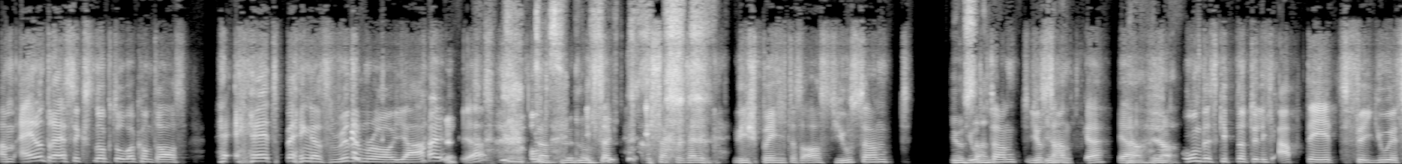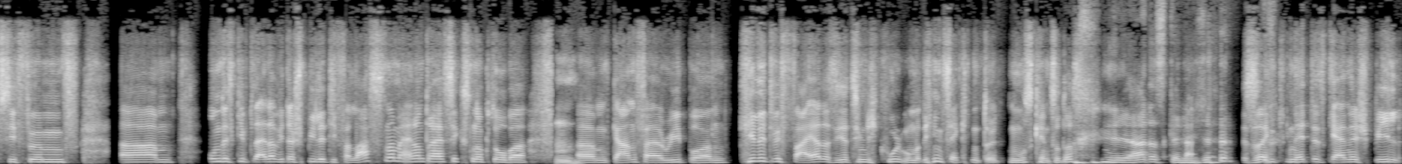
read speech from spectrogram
Am 31. Oktober kommt raus He- Headbangers Rhythm Royale. ja. Und das wird ich sag, lustig. ich sag ganz ehrlich, wie spreche ich das aus? Jusant, Jusant, Jusant, ja. gell? Ja. ja. Ja, Und es gibt natürlich Updates für UFC 5. Ähm, und es gibt leider wieder Spiele, die verlassen am 31. Oktober. Mhm. Ähm, Gunfire Reborn, Kill It With Fire, das ist ja ziemlich cool, wo man die Insekten töten muss. Kennst du das? ja, das kenne ich. Das ist ein nettes kleines Spiel.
